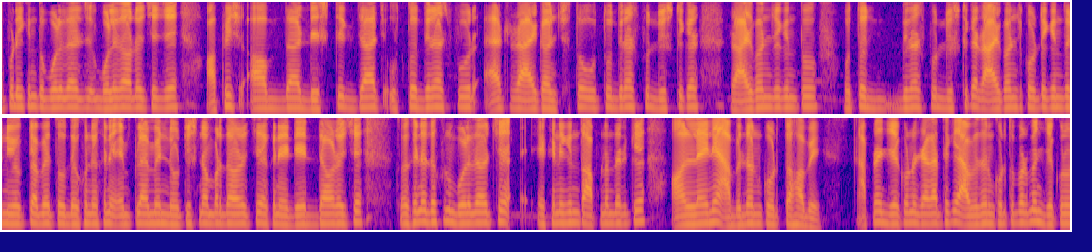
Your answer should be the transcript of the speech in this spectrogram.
উপরেই কিন্তু বলে দেওয়া বলে দেওয়া রয়েছে যে, অফিস অফ দ্য ডিস্ট্রিক্ট জাজ উত্তর দিনাজপুর অ্যাট রায়গঞ্জ। তো উত্তর দিনাজপুর ডিস্ট্রিক্টের রায়গঞ্জে কিন্তু উত্তর দিনাজপুর ডিস্ট্রিক্টের রায়গঞ্জ কোর্টে কিন্তু নিয়োগটা হবে। তো দেখুন, এখানে এমপ্লয়মেন্ট নোটিশ নাম্বার দেওয়া রয়েছে, এখানে ডেট দেওয়া রয়েছে। তো এখানে দেখুন, বলে দেওয়া হচ্ছে, এখানে কিন্তু আপনাদেরকে অনলাইনে আবেদন করতে হবে। আপনার যে কোনো জায়গা থেকে আবেদন করতে পারবেন, যে কোনো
